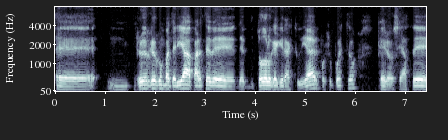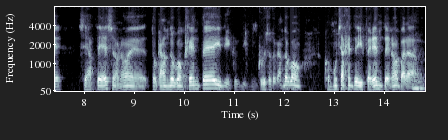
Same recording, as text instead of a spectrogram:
eh, yo creo que en batería, aparte de, de, todo lo que quiera estudiar, por supuesto, pero se hace, se hace eso, ¿no? Eh, tocando con gente y, incluso tocando con, con, mucha gente diferente, ¿no? Para, claro.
